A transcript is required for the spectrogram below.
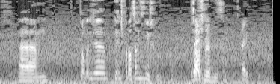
To będzie 5% zniżki za ośmiornicę. Hej.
